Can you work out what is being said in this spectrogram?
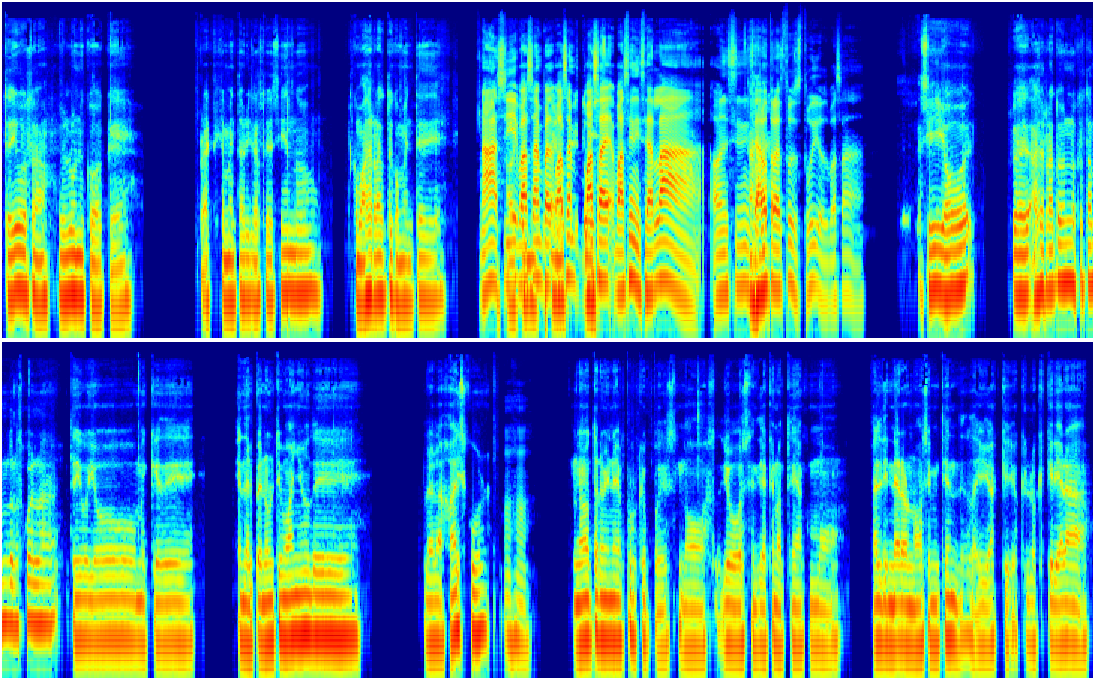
te digo, o sea, es lo único que prácticamente ahorita estoy haciendo. Como hace rato te comenté, Ah, sí, vas a, vas, a, vas, a, vas a iniciar la... Vas a iniciar Ajá. otra vez tus estudios, vas a... sí, yo pues, hace rato en lo que estamos de la escuela, te digo, yo me quedé en el penúltimo año de la, la high school. Ujú. No lo terminé porque pues no, yo sentía que no tenía como el dinero, ¿no? ¿Sí me entiendes? O sea, yo ya que yo que lo que quería era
